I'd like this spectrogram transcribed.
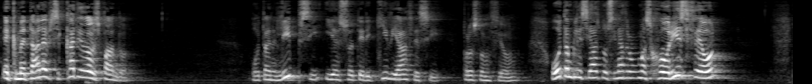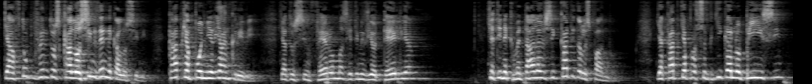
εκμετάλλευση κάτι τέλο πάντων όταν λείψει η εσωτερική διάθεση προς τον Θεό όταν πλησιάζει τον συνάνθρωπο μας χωρίς Θεό και αυτό που φαίνεται ως καλοσύνη δεν είναι καλοσύνη κάποια πονηριά κρύβει για το συμφέρον μας, για την ιδιοτέλεια για την εκμετάλλευση κάτι τέλος πάντων για κάποια προσωπική ικανοποίηση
